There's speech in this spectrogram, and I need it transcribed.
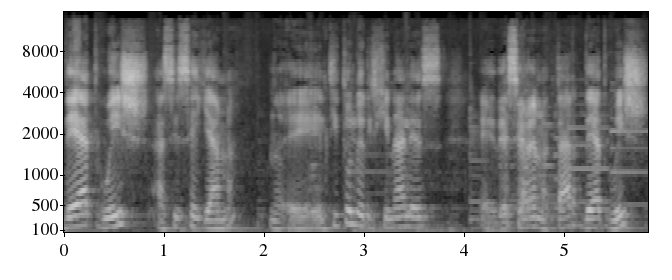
Death Wish, así se llama. Eh, el título original es eh, Deseo de matar, Death Wish.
